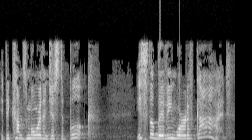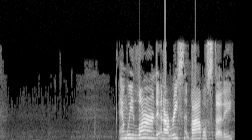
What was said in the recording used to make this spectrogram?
it becomes more than just a book. It's the living Word of God. And we learned in our recent Bible study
